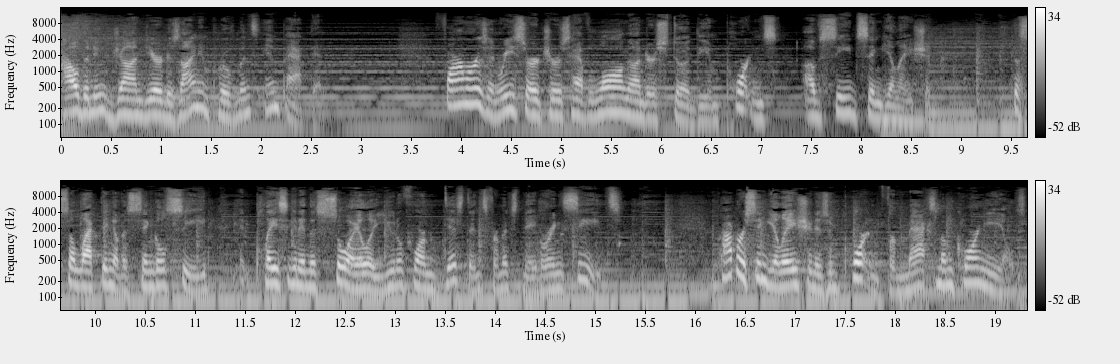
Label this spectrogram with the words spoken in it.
how the new John Deere design improvements impact it. Farmers and researchers have long understood the importance of seed singulation. The selecting of a single seed and placing it in the soil a uniform distance from its neighboring seeds. Proper singulation is important for maximum corn yields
